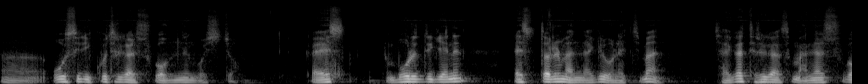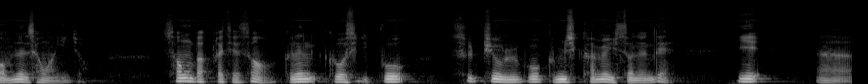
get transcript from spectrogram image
어, 옷을 입고 들어갈 수가 없는 것이죠. 그러니까 모르드게는 에스더를 만나길 원했지만 자기가 들어가서 만날 수가 없는 상황이죠. 성 바깥에서 그는 그것을 입고 슬피 울고 금식하며 있었는데 이 아,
